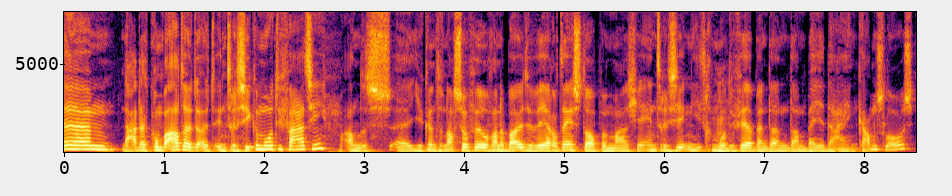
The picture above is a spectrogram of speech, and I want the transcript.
Um, nou, dat komt altijd uit intrinsieke motivatie. Anders, uh, je kunt er nog zoveel van de buitenwereld in stoppen, maar als je intrinsiek niet gemotiveerd bent, dan, dan ben je daarin kansloos.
